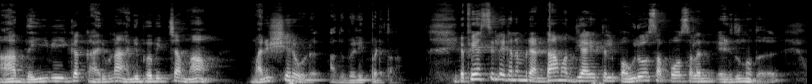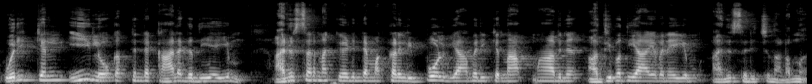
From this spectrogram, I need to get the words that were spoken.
ആ ദൈവിക കരുണ അനുഭവിച്ച നാം മനുഷ്യരോട് അത് വെളിപ്പെടുത്തണം. എഫ് എസ് സി ലേഖനം രണ്ടാം അധ്യായത്തിൽ പൗലോസ് അപ്പോസലൻ എഴുതുന്നത് ഒരിക്കൽ ഈ ലോകത്തിന്റെ കാലഗതിയെയും അനുസരണക്കേടിന്റെ മക്കളിൽ ഇപ്പോൾ വ്യാപരിക്കുന്ന ആത്മാവിന് അധിപതിയായവനെയും അനുസരിച്ച് നടന്ന്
